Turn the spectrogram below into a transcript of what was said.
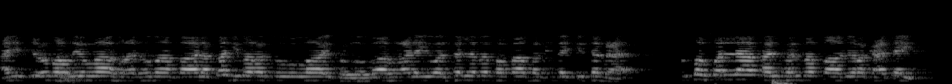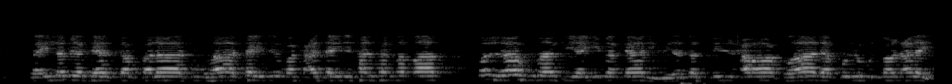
عن ابن عمر رضي الله عنهما قال قدم رسول الله صلى الله عليه وسلم فطاف في البيت سبعا ثم صلى خلف المقام ركعتين فإن لم يتيسر صلاة هاتين الركعتين خلف المقام صلاهما في أي مكان من المسجد الحرام وهذا كله مجمع عليه.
